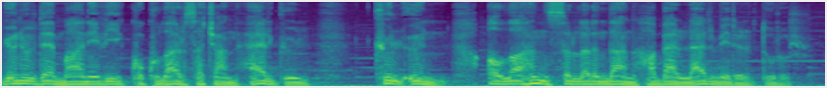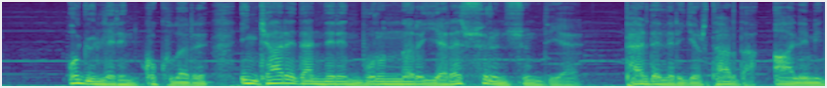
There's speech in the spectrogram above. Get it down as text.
Gönülde manevi kokular saçan her gül, külün Allah'ın sırlarından haberler verir durur. O güllerin kokuları inkar edenlerin burunları yere sürünsün diye perdeleri yırtar da alemin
